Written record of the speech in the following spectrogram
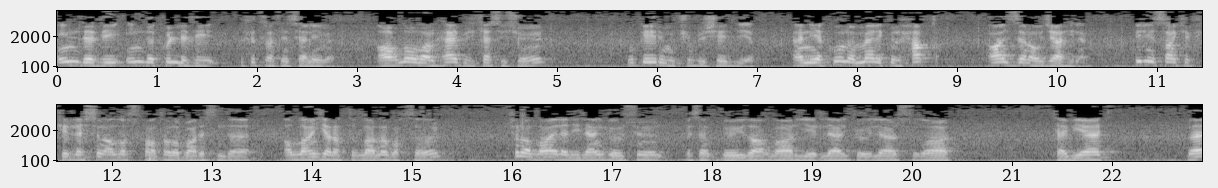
İndəzi, ində kullizi fitratin səlimə. Ağlı olan hər bir kəs üçün bu qeyri-mümkün bir şeydir. Ən yəkuna məlikul haqq acizən əv cahilən. Bir insan ki, fikirləşsin Allah subhanət hala barəsində, Allahın yaratdıqlarına baxsın, bütün Allahın elədiklərini görsün, məsələn, böyük dağlar, yerlər, göylər, sular, təbiət və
